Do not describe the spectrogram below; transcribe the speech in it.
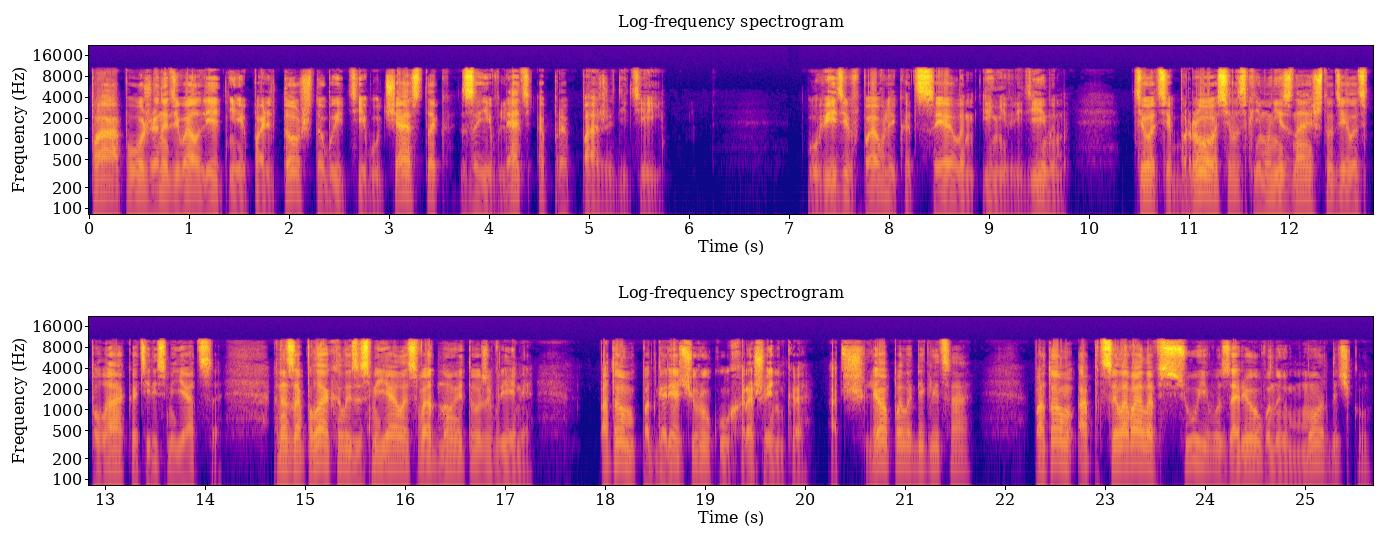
Папа уже надевал летнее пальто, чтобы идти в участок, заявлять о пропаже детей. Увидев Павлика целым и невредимым, тетя бросилась к нему, не зная, что делать, плакать или смеяться. Она заплакала и засмеялась в одно и то же время. Потом под горячую руку хорошенько отшлепала беглеца, потом обцеловала всю его зареванную мордочку,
